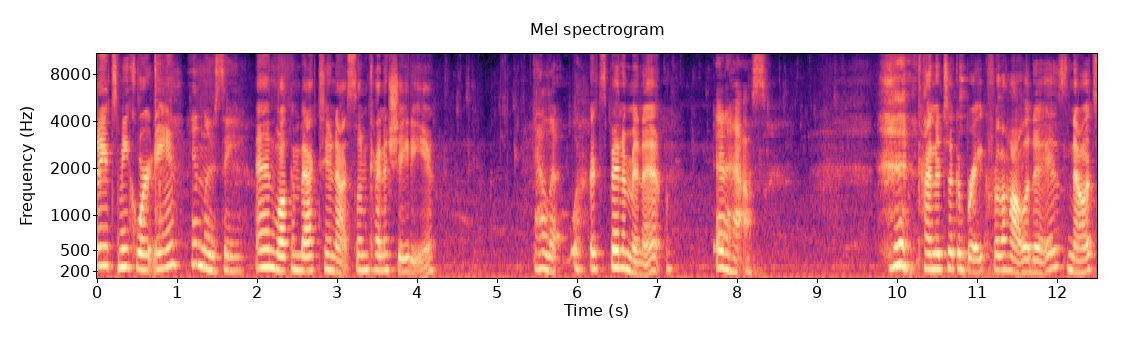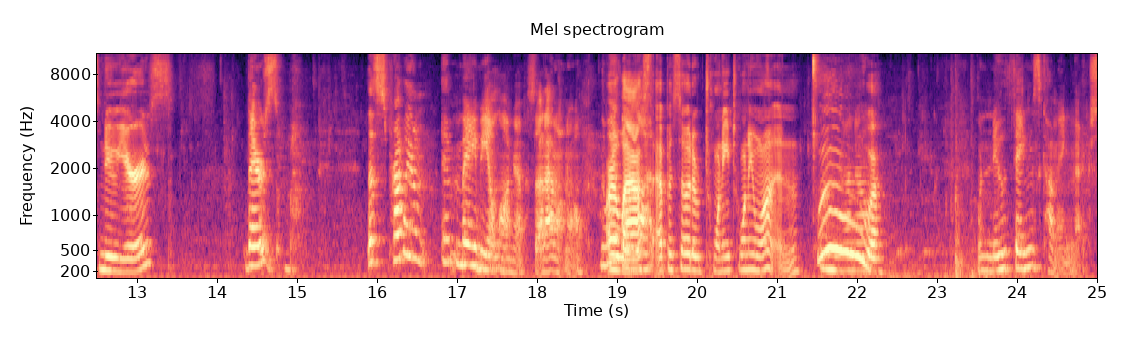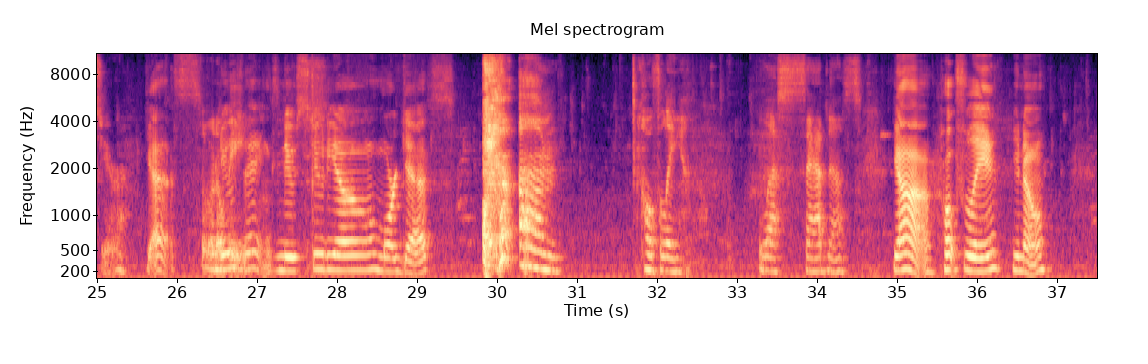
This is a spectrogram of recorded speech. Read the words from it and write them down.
everybody. It's me, Courtney, And Lucy. and welcome back to Not Slim Kind of Shady. Hello. It's been a minute. It has. Kind of took a break for the holidays. Now it's New Year's. There's. This is probably um, it may be a long episode. I don't know. We Our have a last lot episode of 2021. I Woo! know. with new things coming next year. Yes. So it'll New be- things. New studio, more guests. um. Hopefully, less sadness. Yeah, hopefully, you know,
